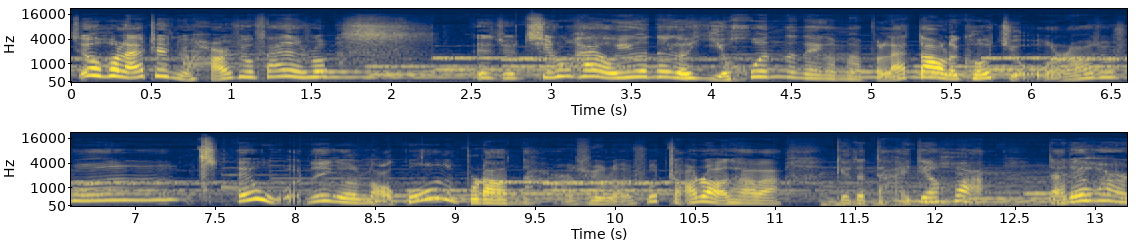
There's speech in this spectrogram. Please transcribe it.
结果后来这女孩就发现说，呃，就其中还有一个那个已婚的那个嘛，本来倒了一口酒，然后就说。哎，我那个老公不知道哪儿去了，说找找他吧，给他打一电话，打电话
